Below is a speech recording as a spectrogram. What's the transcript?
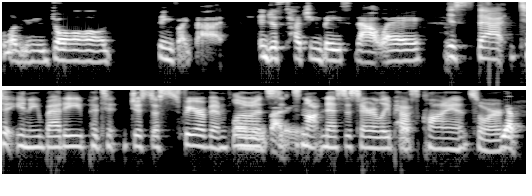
I love your new dog. Things like that. and just touching base that way. Is that to anybody, just a sphere of influence? Anybody. It's not necessarily past yep. clients or. Yep.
